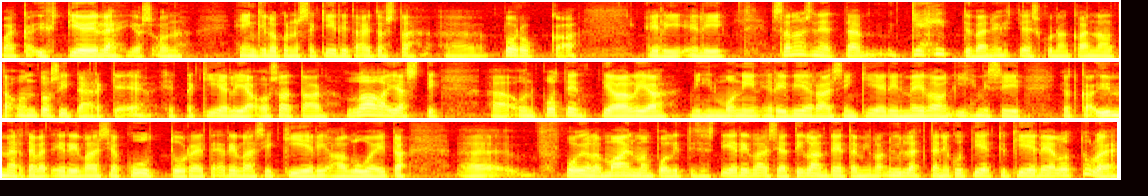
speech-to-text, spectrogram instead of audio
vaikka yhtiöille, jos on henkilökunnassa kielitaitoista porukkaa. Eli, eli sanoisin, että kehittyvän yhteiskunnan kannalta on tosi tärkeää, että kieliä osataan laajasti, on potentiaalia niihin moniin eri vieraisiin kieliin. Meillä on ihmisiä, jotka ymmärtävät erilaisia kulttuureita, erilaisia kielialueita. Voi olla maailmanpoliittisesti erilaisia tilanteita, milloin yllättäen joku tietty kielialue tulee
